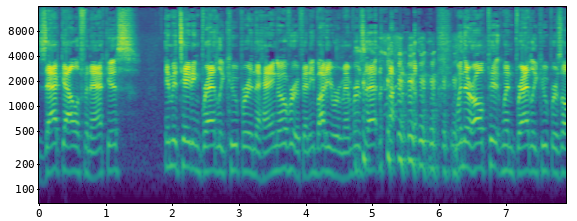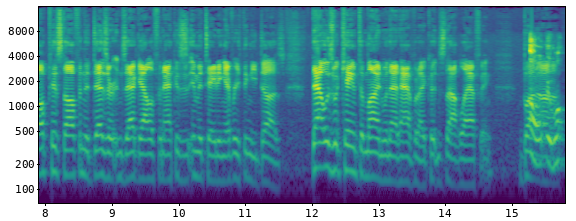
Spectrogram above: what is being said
Zach Galifianakis imitating Bradley Cooper in The Hangover. If anybody remembers that, when they're all pit, when Bradley Cooper's all pissed off in the desert and Zach Galifianakis is imitating everything he does. That was what came to mind when that happened. I couldn't stop laughing. But Oh, uh,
